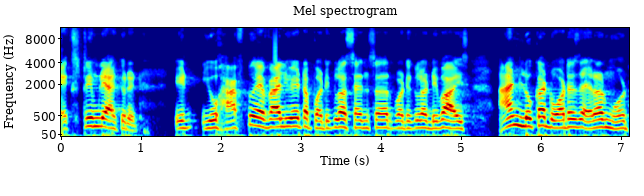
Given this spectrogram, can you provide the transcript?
extremely accurate. It you have to evaluate a particular sensor particular device and look at what is the error mode.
